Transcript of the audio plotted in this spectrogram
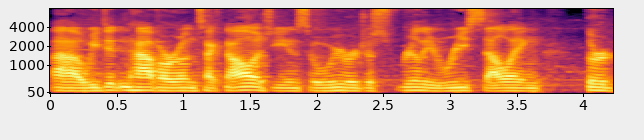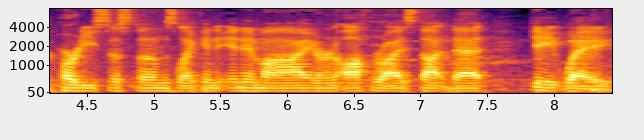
uh, we didn't have our own technology, and so we were just really reselling third-party systems like an NMI or an Authorize.net gateway.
